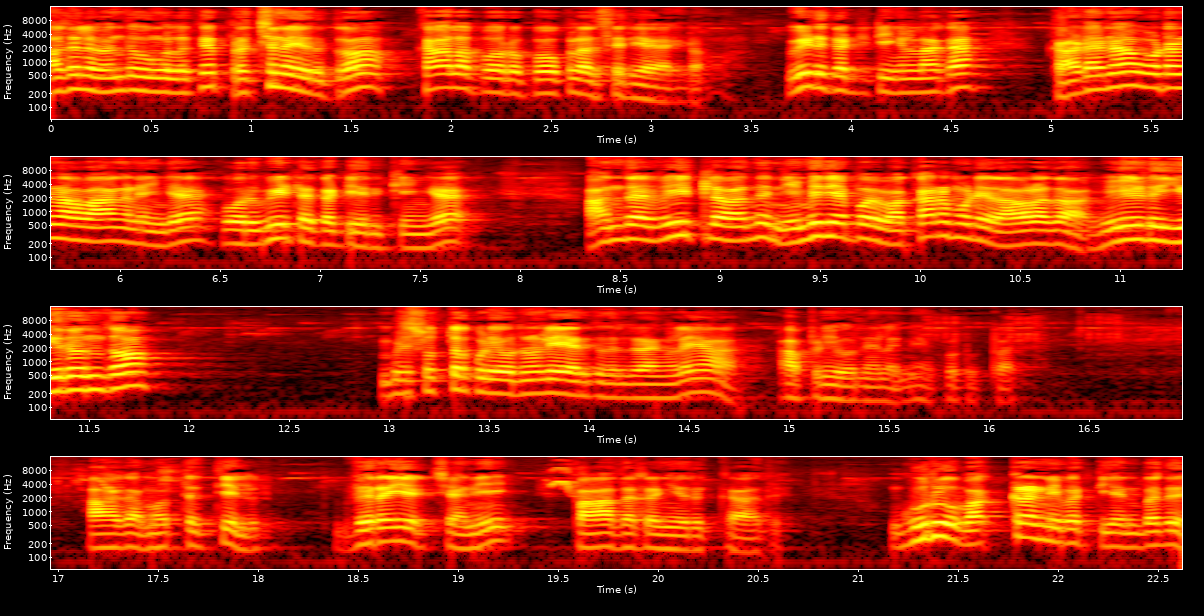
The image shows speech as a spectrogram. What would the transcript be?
அதில் வந்து உங்களுக்கு பிரச்சனை இருக்கும். காலை போகிற போக்கில் அது சரியாயிடும். வீடு கட்டிட்டீங்கன்னாக்கா கடனாக உடனே வாங்கினீங்க. ஒரு வீட்டை கட்டியிருக்கீங்க. அந்த வீட்டில் வந்து நிம்மதியாக போய் உக்கார முடியாது. அவ்வளோதான் வீடு இருந்தும் இப்படி சுத்தக்கூடிய ஒரு நிலையாக இருக்குதுன்றாங்க இல்லையா? அப்படி ஒரு நிலைமையை கொடுப்பார். ஆக மொத்தத்தில் விரயச்சனி பாதகம் இருக்காது. குரு வக்ர நிவர்த்தி என்பது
